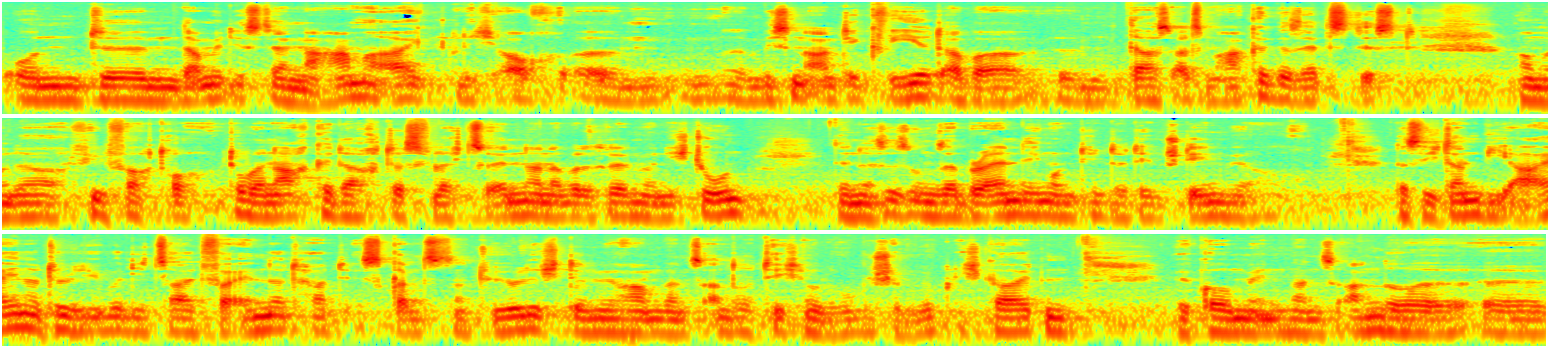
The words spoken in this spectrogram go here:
Und ähm, damit ist der Name eigentlich auch ähm, ein bisschen antiquiert, aber ähm, da es als Marke gesetzt ist, haben wir da vielfach darüber nachgedacht, das vielleicht zu ändern, aber das werden wir nicht tun, denn das ist unser Branding und hinter dem stehen wir auch. Dass sich dann BI natürlich über die Zeit verändert hat, ist ganz natürlich, denn wir haben ganz andere technologische Möglichkeiten. Wir kommen in ganz andere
